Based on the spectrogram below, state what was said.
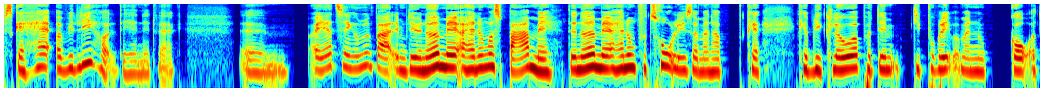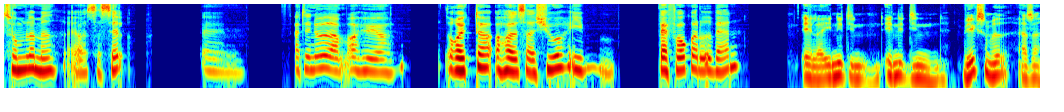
skal have og vedligeholde det her netværk? Øhm, og jeg tænker umiddelbart, at det er jo noget med at have nogen at spare med. Det er noget med at have nogle fortrolige, så man har, kan, kan blive klogere på dem, de problemer, man nu går og tumler med, og sig selv. Øhm, og det er noget om at høre rygter og holde sig ajour i, hvad foregår der ude i verden? Eller inde i din, inde i din virksomhed. Altså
